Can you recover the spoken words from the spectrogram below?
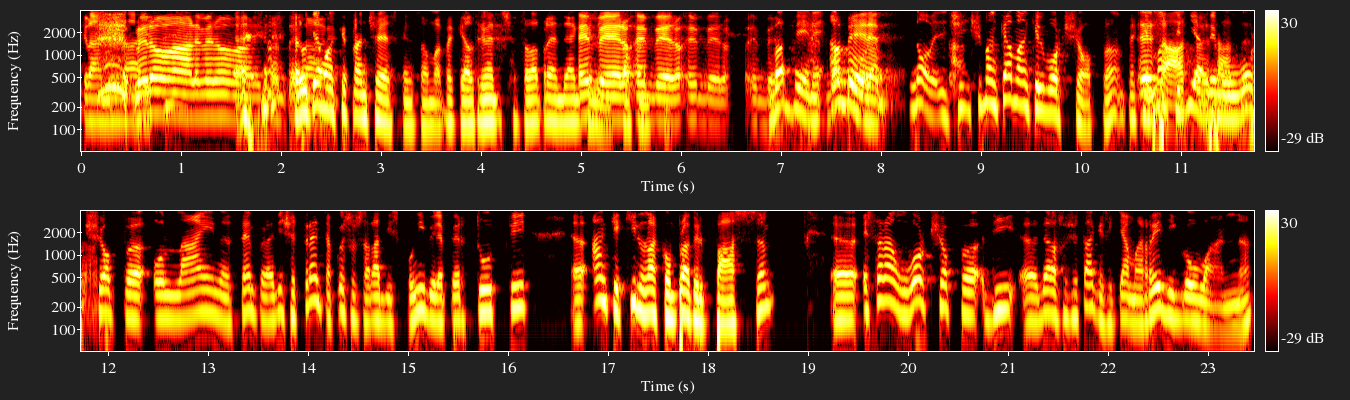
Grande, meno male, meno male. Eh, salutiamo anche Francesca, insomma, perché altrimenti se la prende anche è lei. Vero, è vero, è vero, è vero. Va bene, va allora, bene. No, ci, ci, mancava anche il workshop, perché esatto, martedì avremo esatto, un workshop esatto. online sempre alle 10.30, questo sarà disponibile per tutti, eh, anche chi non ha comprato il pass, eh, e sarà un workshop di, eh, della società che si chiama Ready Go One.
